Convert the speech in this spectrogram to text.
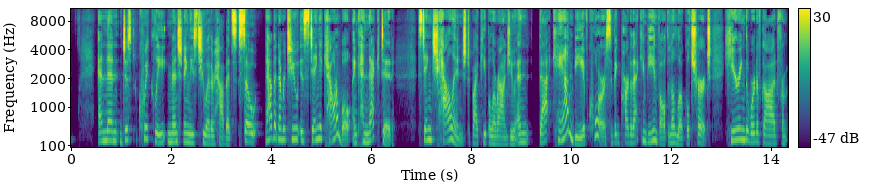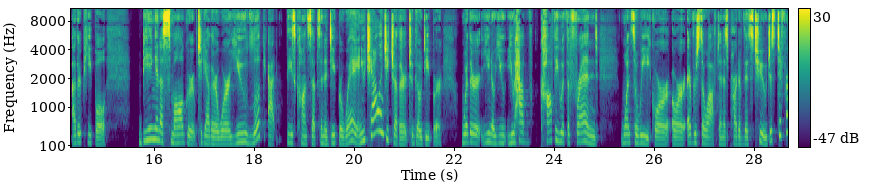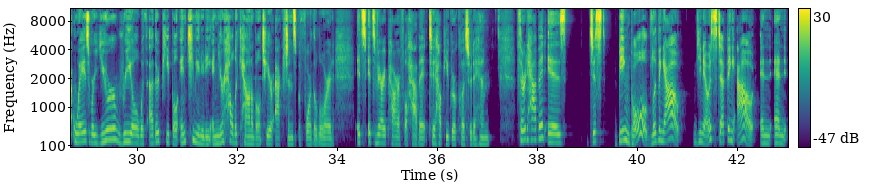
And then just quickly mentioning these two other habits. So habit number two is staying accountable and connected, staying challenged by people around you. And that can be, of course, a big part of that can be involved in a local church, hearing the word of God from other people being in a small group together where you look at these concepts in a deeper way and you challenge each other to go deeper whether you know you you have coffee with a friend once a week or or every so often as part of this too. Just different ways where you're real with other people in community and you're held accountable to your actions before the lord. It's it's very powerful habit to help you grow closer to him. Third habit is just being bold living out you know stepping out and and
